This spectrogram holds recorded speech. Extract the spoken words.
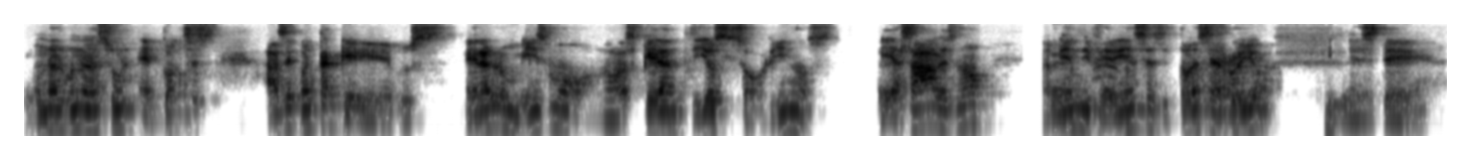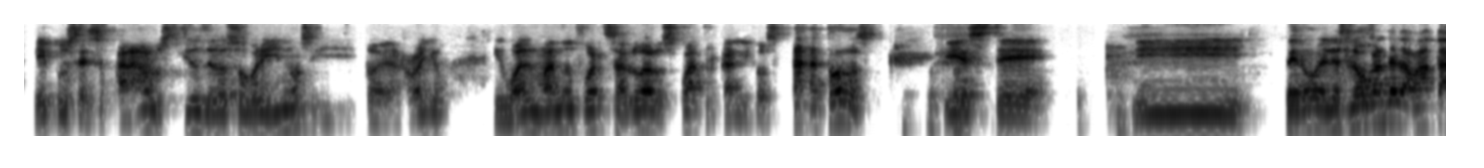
una Luna Azul. Entonces, haz de cuenta que, pues, era lo mismo, nomás que eran tíos y sobrinos. Y ya sabes, ¿no? También diferencias y todo ese rollo. Y, este, y pues se separaron los tíos de los sobrinos y todo el rollo. Igual mando un fuerte saludo a los cuatro canijos, a todos. Y este, y, pero el eslogan de la banda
